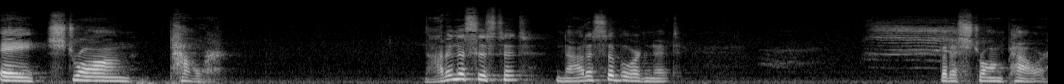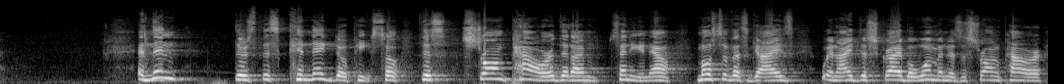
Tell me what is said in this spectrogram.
a strong power. Not an assistant, not a subordinate, but a strong power. And then there's this kenegdo piece. So, this strong power that I'm sending you. Now, most of us guys, when I describe a woman as a strong power,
